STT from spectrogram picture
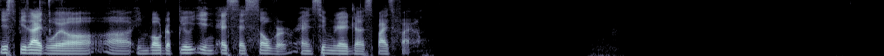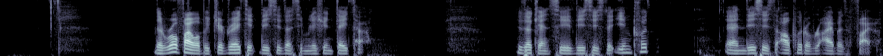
This Speedlight will uh, involve the built-in SS solver and simulate the SPICE file. The raw file will be generated. This is the simulation data. User can see this is the input and this is the output of the IBIS file.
